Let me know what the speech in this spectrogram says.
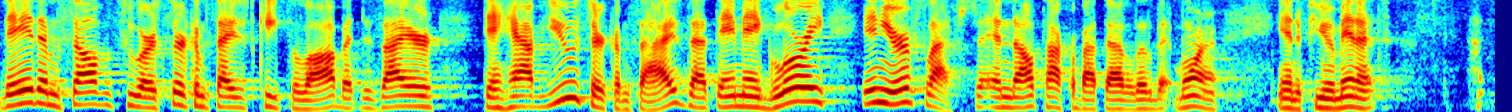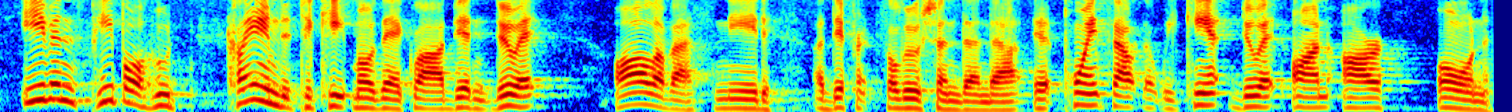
they themselves who are circumcised keep the law, but desire to have you circumcised, that they may glory in your flesh. And I'll talk about that a little bit more in a few minutes. Even people who claimed to keep Mosaic law didn't do it. All of us need a different solution than that. It points out that we can't do it on our own.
